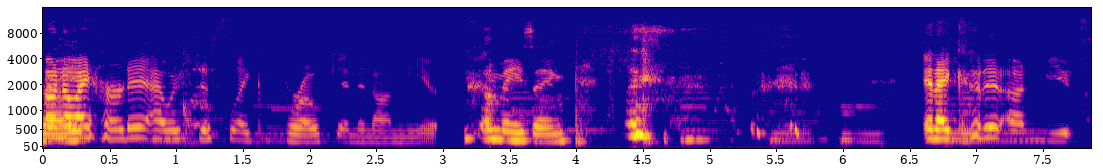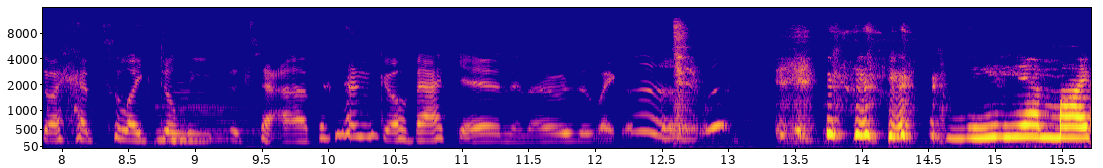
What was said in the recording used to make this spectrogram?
Oh no, I heard it. I was just like broken and on mute, amazing. and I couldn't unmute, so I had to like delete the tab and then go back in, and I was just like, Ugh. Me and my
